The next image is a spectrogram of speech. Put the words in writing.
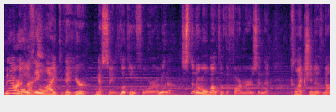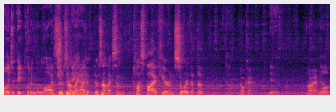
Not artifacts? anything like that you're necessarily looking for. I mean, Okay. just the normal wealth of the farmers and the collection of knowledge that they put in the lodge So there's that not they like had. there's not like some plus five here and sword that the. No, Okay. Yeah. All right. Well,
